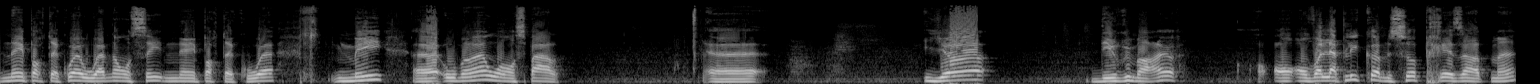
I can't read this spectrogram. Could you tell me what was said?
n'importe quoi ou annoncer n'importe quoi. Mais au moment où on se parle, il y a des rumeurs. on va l'appeler comme ça présentement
